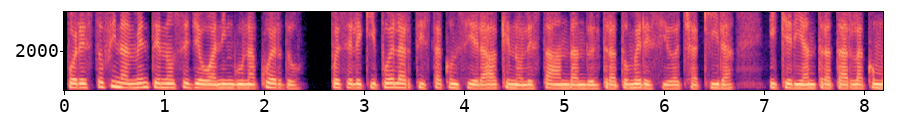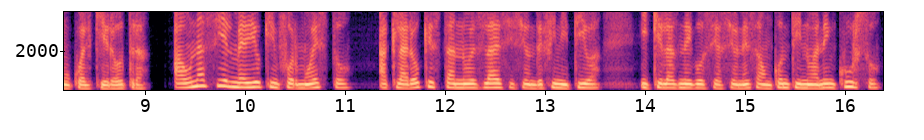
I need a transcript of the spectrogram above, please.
Por esto finalmente no se llevó a ningún acuerdo, pues el equipo del artista consideraba que no le estaban dando el trato merecido a Shakira y querían tratarla como cualquier otra. Aún así, el medio que informó esto, aclaró que esta no es la decisión definitiva y que las negociaciones aún continúan en curso,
